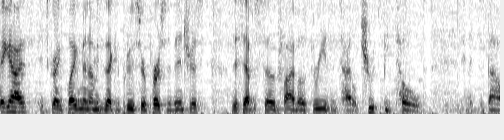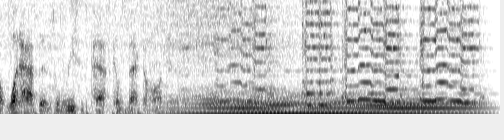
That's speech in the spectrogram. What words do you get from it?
Hey guys, it's Greg Plageman. I'm executive producer of Person of Interest. This episode 503 is entitled Truth Be Told, and it's about what happens when Reese's past comes back to haunt him.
